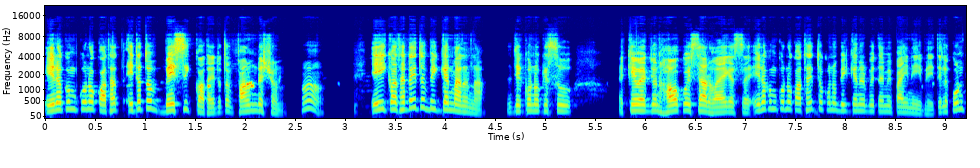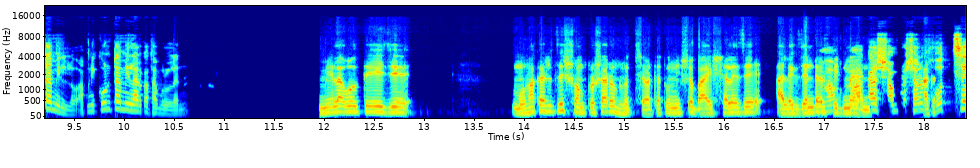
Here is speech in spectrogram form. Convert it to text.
এরকম কোন কথা এটা তো বেসিক কথা। এটা তো ফাউন্ডেশন। হ্যাঁ? এই কথাটাই তো বিজ্ঞান মানে না। যে কোন কিছু কেউ একজন হ কইছে আর হয়ে গেছে। এরকম কোন কথাই তো কোন বিজ্ঞানের বইতে আমি পাই নাই ভাই। তাইলে কোনটা মিলল? আপনি কোনটা মিলার কথা বললেন? মেলা বলতে এই যে মহাকাশ যে সম্প্রসারণ হচ্ছে অর্থাৎ ১৯২২ সালে যে আলেকজান্ডার মহা ফ্রিডম্যান মহাকাশ সম্প্রসারণ হচ্ছে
